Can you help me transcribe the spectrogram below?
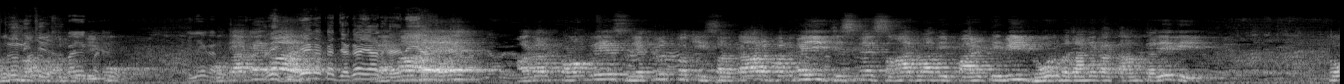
घोषणा पत्र देखो। वो क्या कहता है? का जगह याद है नहीं है, अगर कांग्रेस नेतृत्व की सरकार बन गई जिसमें समाजवादी पार्टी भी ढोल बजाने का काम करेगी तो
